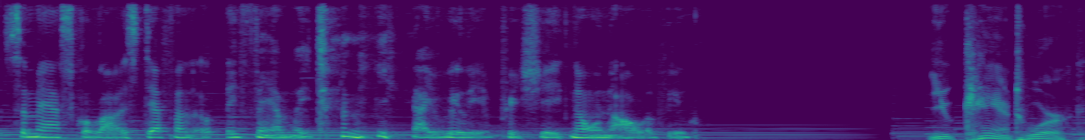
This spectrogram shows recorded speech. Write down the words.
Simasko Law is definitely family to me. I really appreciate knowing all of you. You can't work.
